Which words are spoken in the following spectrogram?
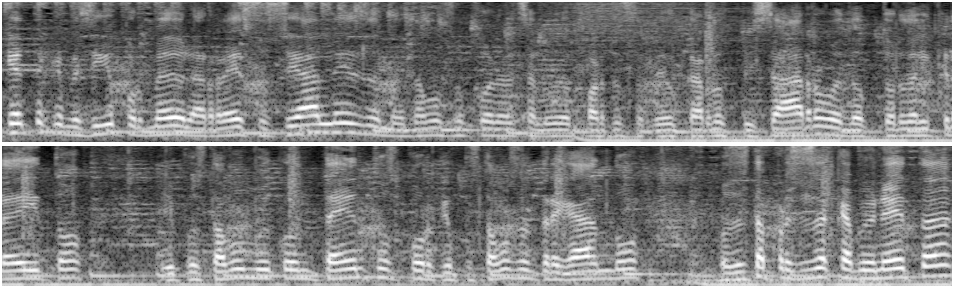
gente que me sigue por medio de las redes sociales. Les mandamos un cordial saludo de parte de su amigo Carlos Pizarro, el doctor del crédito. Y pues estamos muy contentos porque pues estamos entregando pues esta preciosa camioneta.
